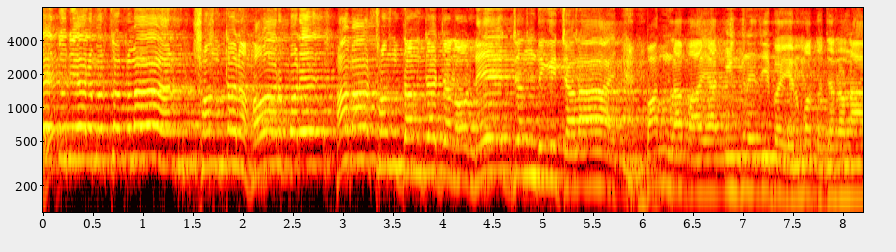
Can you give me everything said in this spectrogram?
এ দুনিয়ার মুসলমান সন্তান হওয়ার পরে আমার সন্তানটা যেন নেক জিন্দিগি চালায়। বাংলা আর ইংরেজি ভাইয়ের মতো যেন না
